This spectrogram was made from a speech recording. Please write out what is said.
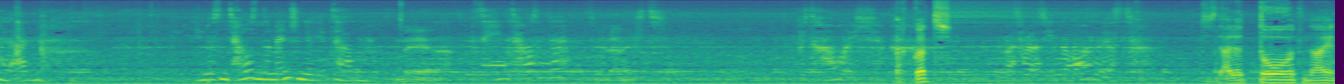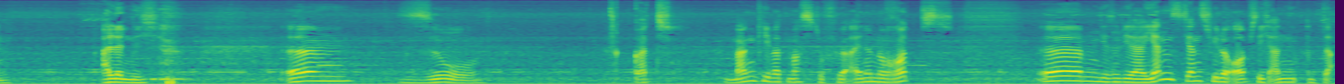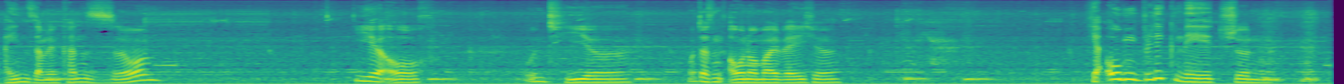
Mal an. Hier müssen tausende Menschen gelebt haben. Mehr, Zehntausende? vielleicht. Wie traurig. Ach Gott, Was wohl aus ihnen geworden ist. die sind alle tot. Nein. Alle nicht. ähm, so. Gott. Monkey, was machst du für einen Rotz? Ähm, hier sind wieder ganz, ganz viele Orbs, die ich an, einsammeln kann. So. Hier auch. Und hier. Und da sind auch noch mal welche. Ja, Augenblick, Mädchen.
